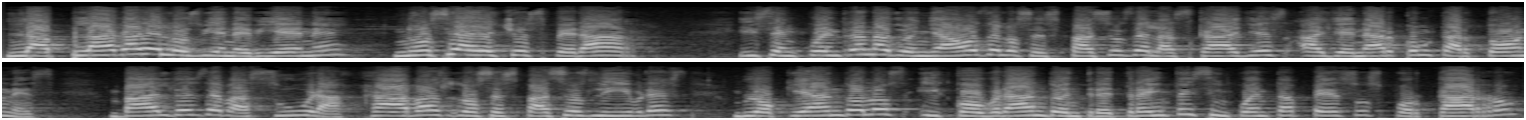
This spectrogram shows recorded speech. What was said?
La plaga de los viene-viene no se ha hecho esperar y se encuentran adueñados de los espacios de las calles a llenar con cartones, baldes de basura, jabas los espacios libres, bloqueándolos y cobrando entre 30 y 50 pesos por carro,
